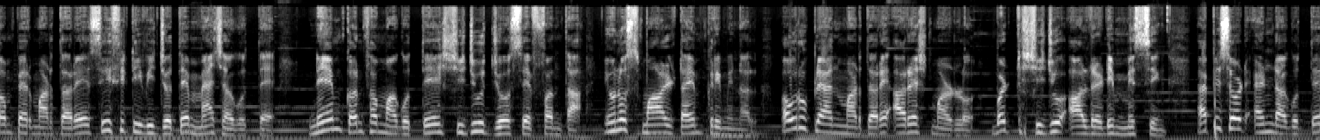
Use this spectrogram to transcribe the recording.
ಕಂಪೇರ್ ಮಾಡ್ತಾರೆ ಸಿ ಟಿವಿ ಜೊತೆ ಮ್ಯಾಚ್ ಆಗುತ್ತೆ. ನೇಮ್ ಕನ್ಫರ್ಮ್ ಆಗುತ್ತೆ, ಶಿಜು ಜೋಸೆಫ್ ಅಂತ. ಇವನು ಸ್ಮಾಲ್ ಟೈಮ್ ಕ್ರಿಮಿನಲ್ ಅವರು ಪ್ಲಾನ್ ಮಾಡ್ತಾರೆ ಅರೆಸ್ಟ್ ಮಾಡಲು. But Shiju already missing episode end ಆಗುತ್ತೆ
